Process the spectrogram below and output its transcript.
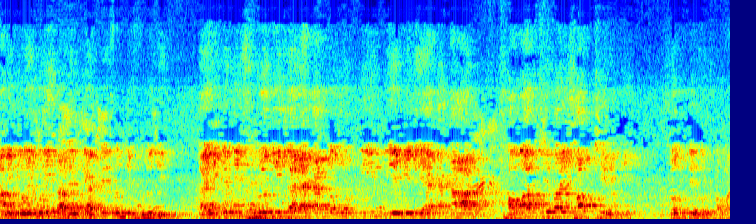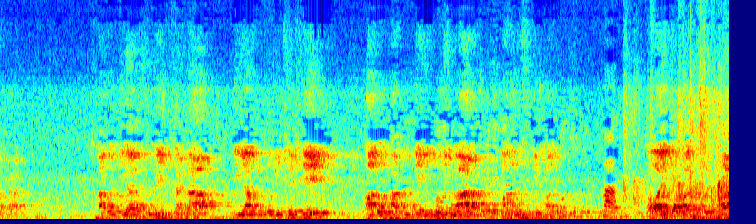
আমি মনে করি তাদের ক্যাপ্টেন হচ্ছে সুরজিৎ তাই লিখেছি সুরজিৎ আর একান্নবর্তী দুয়ে মিলে একাকার, সমাজ সেবায় সব ছেড়ে দিয়ে শ্রদ্ধেয় সমাকার। শারদীয়ার শুভেচ্ছাটা দিলাম পরিশেষে। ভালো থাকুক এই পরিবার, মানুষকে ভালো সবাইকে আমার শ্রদ্ধা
